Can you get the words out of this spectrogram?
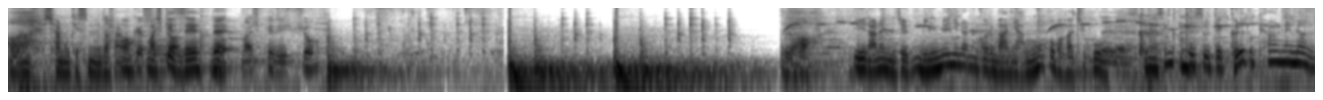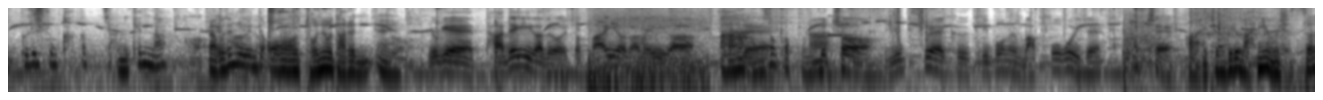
아, 잘 먹겠습니다. 잘 어, 먹겠습니다. 맛있게 드세요. 네, 맛있게 드십시오. 와, 이 나는 이제 밀면이라는 거를 많이 안 먹어봐가지고 네. 그냥 생각했을 때 그래도 평양냉면 그래도 좀 가깝지 않겠나? 라고 네, 생각했는데 어 전혀 다른. 예. 요게 다대기가 들어있죠. 파이어 다대기가. 아, 안 섞었구나. 그쵸. 육수의 그 기본을 맛보고 이제 합체. 아, 준비를 많이 오셨어?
